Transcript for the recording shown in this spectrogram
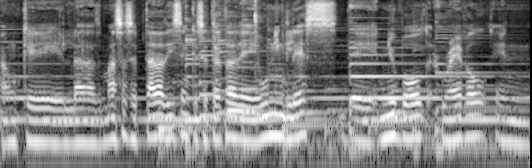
aunque las más aceptadas dicen que se trata de un inglés de Newbold Revel en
